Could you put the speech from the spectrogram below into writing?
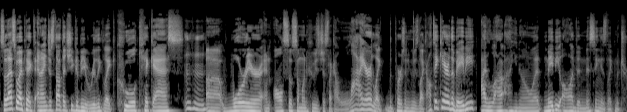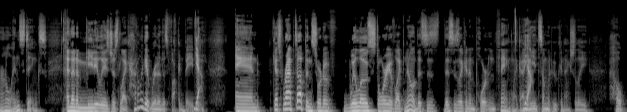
So that's who I picked, and I just thought that she could be really like cool, kick-ass Mhm. uh, warrior, and also someone who's just like a liar, like the person who's like, "I'll take care of the baby." I, you know what? Maybe all I've been missing is like maternal instincts, and then immediately is just like, "How do I get rid of this fucking baby?" Yeah. and gets wrapped up in sort of Willow's story of like, no, this is this is like an important thing. Like, I Yeah. need someone who can actually help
